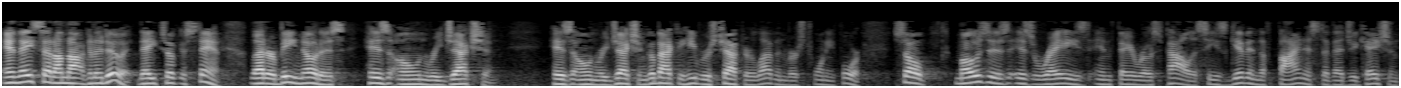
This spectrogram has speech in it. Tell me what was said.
And they said, I'm not going to do it. They took a stand. Letter B, notice his own rejection his own rejection. Go back to Hebrews chapter 11, verse 24. So, Moses is raised in Pharaoh's palace. He's given the finest of education.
